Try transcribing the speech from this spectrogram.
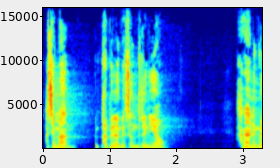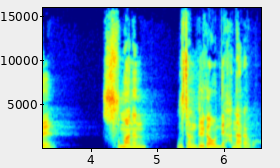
하지만 바빌론 백성들은요, 하나님을 수많은 우상들 가운데 하나라고.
